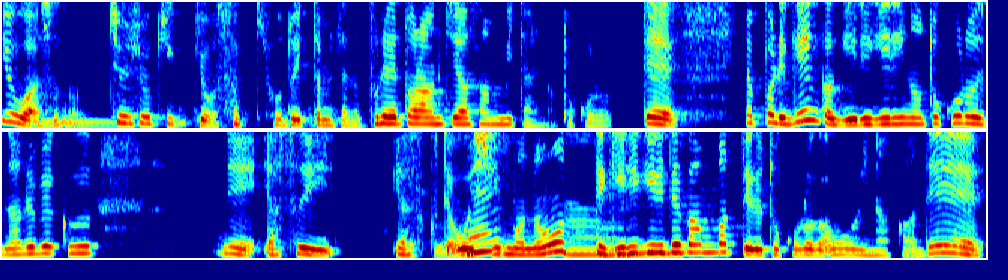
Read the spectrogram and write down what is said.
要はそのうん中小企業、先ほど言ったみたいなプレートランチ屋さんみたいなところってやっぱり原価ギリギリのところでなるべく、ね、安い安くて美味しいものをってうんギリギリで頑張ってるところが多い中で、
